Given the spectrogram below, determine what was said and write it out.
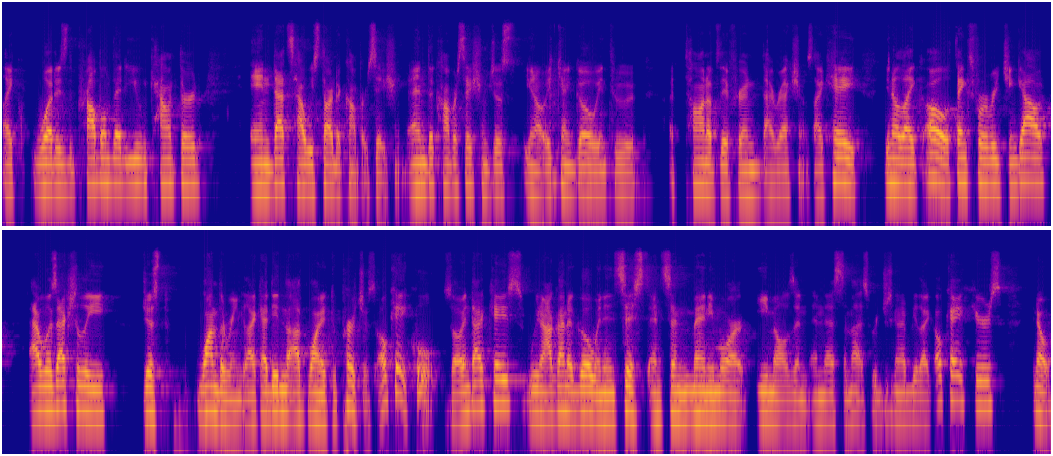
Like, what is the problem that you encountered? And that's how we start a conversation. And the conversation just, you know, it can go into a ton of different directions. Like, hey, you know, like, oh, thanks for reaching out. I was actually just wondering, like, I did not want it to purchase. Okay, cool. So in that case, we're not going to go and insist and send many more emails and, and SMS. We're just going to be like, okay, here's, you know,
